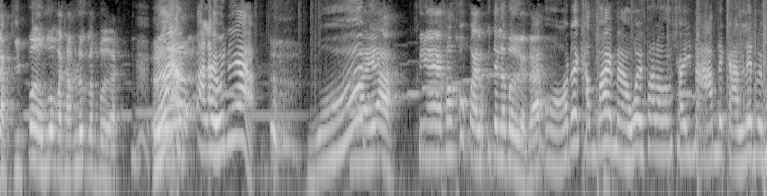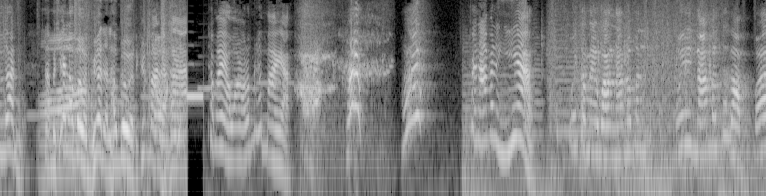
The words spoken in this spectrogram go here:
จับคีปเปอร์เพื่อมาทำลูกระเบิดเอ้ยอะไรวะเนี่ยว้าอะไรอะ คือไงเข้าเข้าไปแล้วกูจะระเบิดไหมอ๋อได้คำใบ้มาเว้ยฟ้าเราต้องใช้น้ำในการเล่นไว้เพื่อน อ๋อ แต่ไม่ใช่ระเบิดเพื่อนแต่ระเบิดขึ้นมาเหรอฮะทำไมอะวางแล้วมันทำไมอะฮะฮะไฟน้ำเป็นอย่างนี้อะเฮ้ยทำไมวางน้ำแล้วมันเฮ้ยน้ำมันสลับปะ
